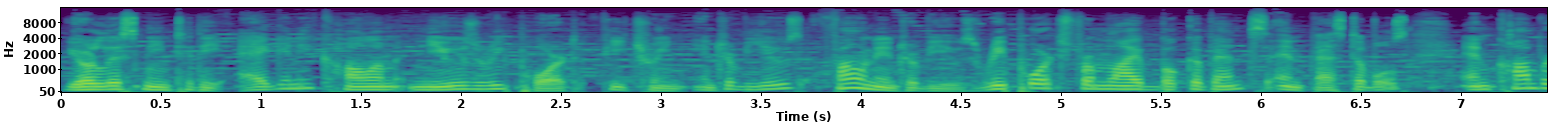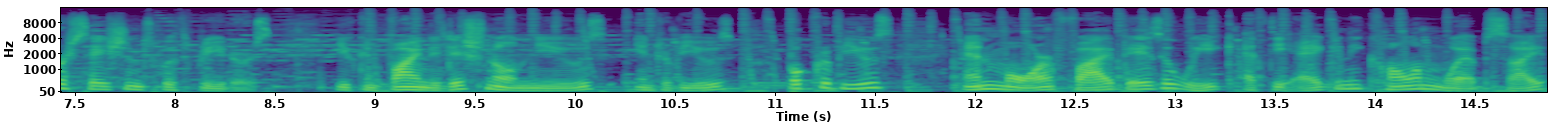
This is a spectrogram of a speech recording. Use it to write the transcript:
You're listening to the Agony Column News Report featuring interviews, phone interviews, reports from live book events and festivals, and conversations with readers. You can find additional news, interviews, book reviews, and more five days a week at the Agony Column website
